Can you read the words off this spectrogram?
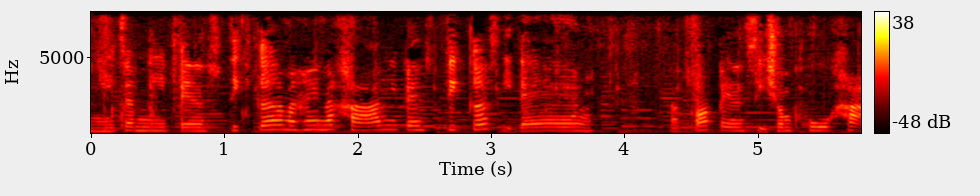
นนี้จะมีเป็นสติกเกอร์มาให้นะคะ มีเป็นสติกเกอร์สีแดง แล้วก็เป็นสีชมพูค่ะ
